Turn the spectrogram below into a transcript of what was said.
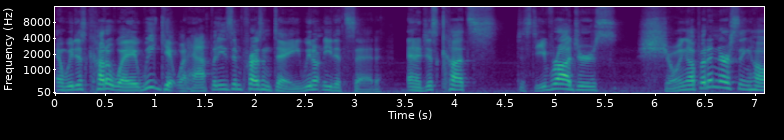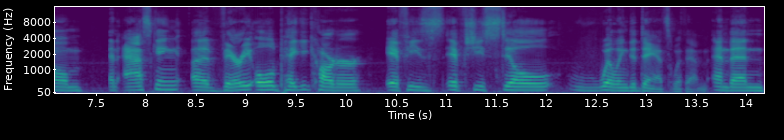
and we just cut away. We get what happened. He's in present day. We don't need it said. And it just cuts to Steve Rogers showing up at a nursing home and asking a very old Peggy Carter if he's if she's still willing to dance with him. And then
